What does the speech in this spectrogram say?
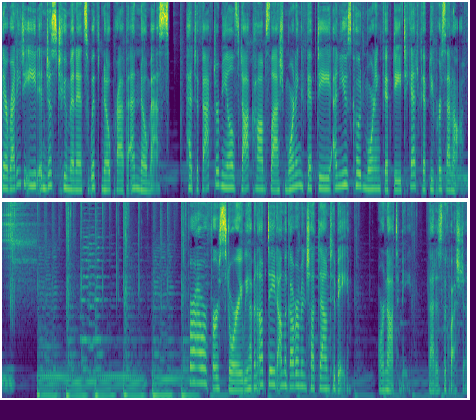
They're ready to eat in just two minutes with no prep and no mess. Head to factormeals.com slash morning50 and use code morning50 to get 50% off. For our first story, we have an update on the government shutdown to be, or not to be. That is the question.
